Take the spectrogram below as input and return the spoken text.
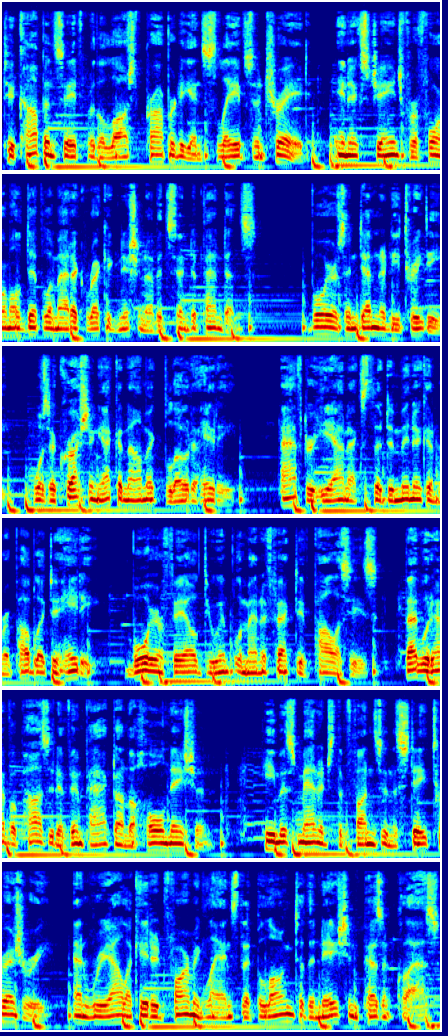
to compensate for the lost property and slaves and trade, in exchange for formal diplomatic recognition of its independence. Boyer's indemnity treaty was a crushing economic blow to Haiti. After he annexed the Dominican Republic to Haiti, Boyer failed to implement effective policies that would have a positive impact on the whole nation. He mismanaged the funds in the state treasury, and reallocated farming lands that belonged to the nation peasant class,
